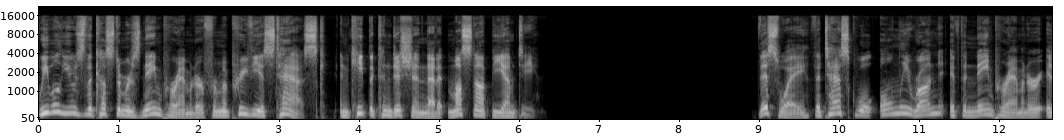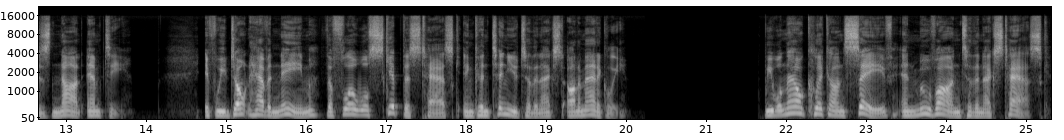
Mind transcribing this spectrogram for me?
We will use the customer's name parameter from a previous task and keep the condition that it must not be empty. This way, the task will only run if the name parameter is not empty. If we don't have a name, the flow will skip this task and continue to the next automatically. We will now click on Save and move on to the next task.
